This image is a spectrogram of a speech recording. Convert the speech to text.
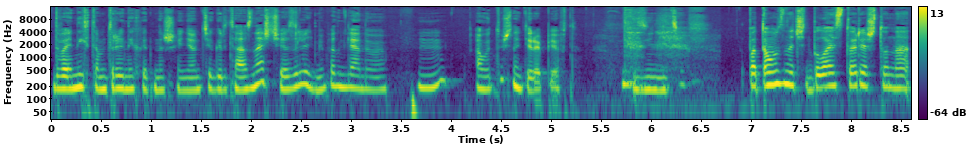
двойных там тройных отношений. Он тебе говорит, а знаешь, что я за людьми подглядываю? М? А вы точно терапевт? Извините. Потом, значит, была история, что на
